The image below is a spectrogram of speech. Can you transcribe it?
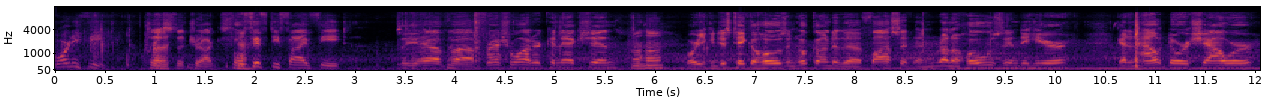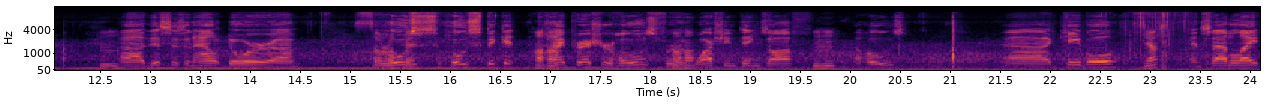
Forty feet Plus plus the truck, so Yeah. 55 feet. So you have uh, freshwater connection, Uh-huh. or you can just take a hose and hook onto the faucet and run a hose into here. Got an outdoor shower. Hmm. Uh, this is an outdoor um, Solar hose hose spigot, Uh-huh. high pressure hose for Uh-huh. washing things off. Mm-hmm. A hose, uh, cable, Yeah. and satellite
